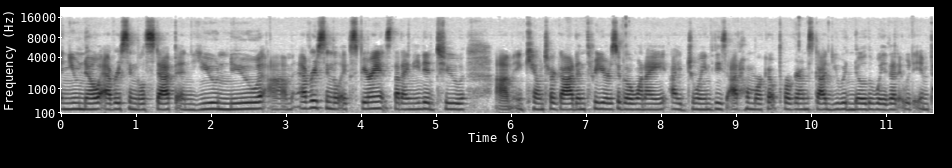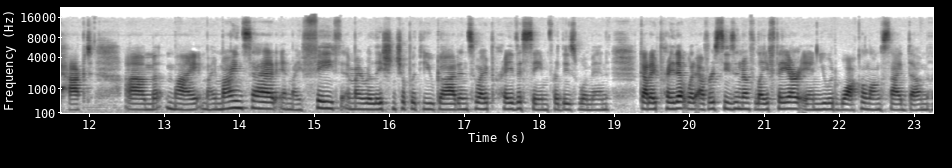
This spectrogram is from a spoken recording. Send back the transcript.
and you know every single step, and you knew um, every single experience that I needed to um, encounter God. And three years ago, when I I joined these at home workout programs, God, you would know the way that it would impact um, my my mindset and my faith and my relationship with you, God. And so I pray the same for these women. God, I pray that whatever season of life they are in, you would walk alongside them.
